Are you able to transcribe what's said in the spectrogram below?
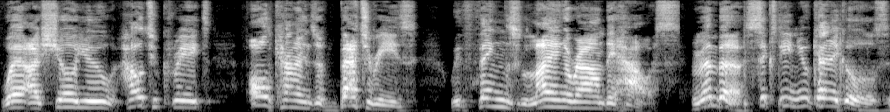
where I show you how to create all kinds of batteries with things lying around the house. Remember, 16 new chemicals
